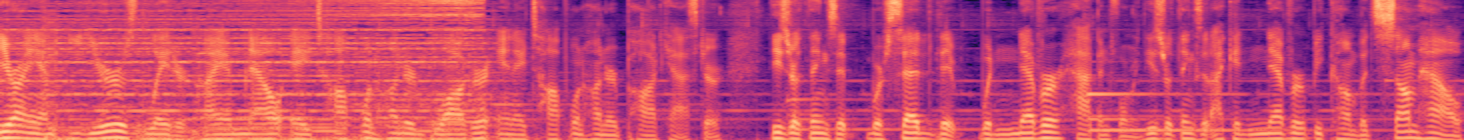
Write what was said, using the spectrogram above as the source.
Here I am years later. I am now a top 100 blogger and a top 100 podcaster. These are things that were said that would never happen for me. These are things that I could never become, but somehow,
